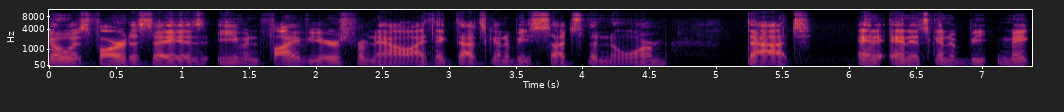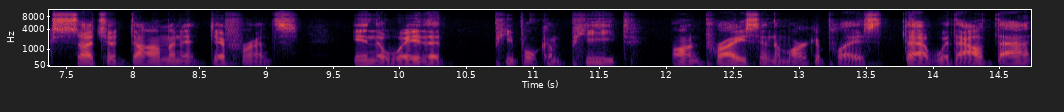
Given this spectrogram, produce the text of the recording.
go as far to say is even five years from now, I think that's going to be such the norm that, and and it's going to be make such a dominant difference in the way that people compete on price in the marketplace that without that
